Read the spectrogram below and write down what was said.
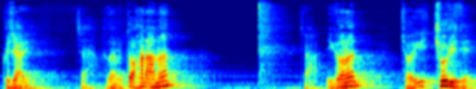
그 자리. 자, 그 다음에 또 하나는, 자, 이거는 저희 조리대.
